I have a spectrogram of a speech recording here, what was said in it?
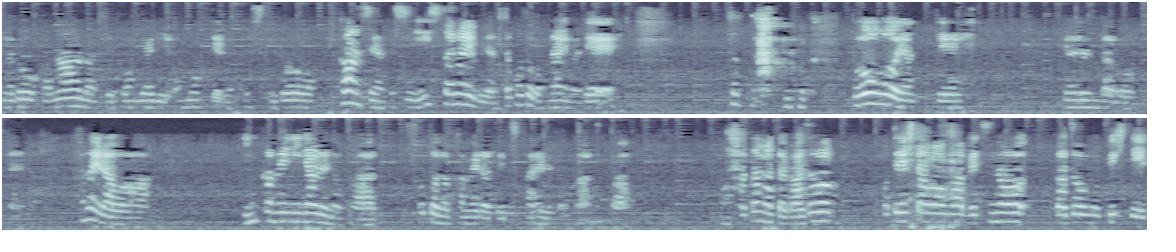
やろうかなーなんてぼんやり思ってるんですけど、いかんせん私インスタライブやったことがないので、ちょっとどうやってやるんだろうみたいな。カメラはインカメになるのか、外のカメラで使えるのかとか、はたまた画像は固定したまま別の画像を持ってきて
